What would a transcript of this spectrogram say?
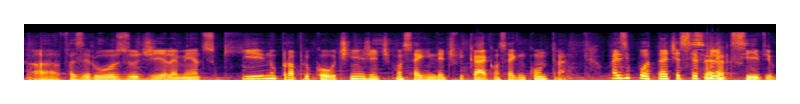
uh, fazer uso de elementos que no próprio coaching a gente consegue identificar, consegue encontrar. O mais importante é ser certo. flexível.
